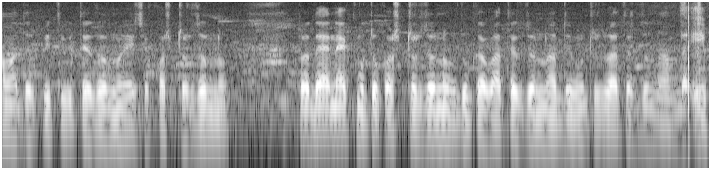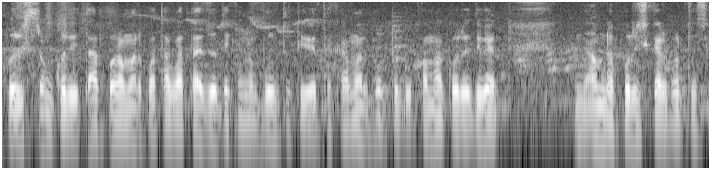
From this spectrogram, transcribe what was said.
আমাদের পৃথিবীতে জন্ম হয়েছে কষ্টের জন্য। তো দেন এক মুঠো কষ্টের জন্য দুগা ভাতের জন্য, দুই মুঠো ভাতের জন্য আমরা এই পরিশ্রম করি। তারপর আমার কথাবার্তায় যদি কোনো ভুল ত্রুটি থাকে, আমার ভুলটুকু ক্ষমা করে দিবেন। আমরা পরিষ্কার করতেছি,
